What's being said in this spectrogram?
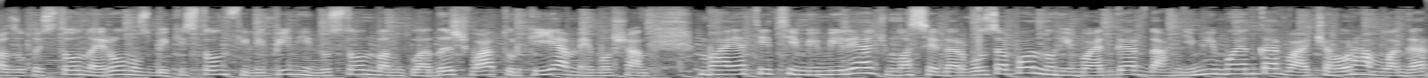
қазоқистон эрон узбекистон филиппин ҳиндустон бангладеш ва туркия мебошанд. Ба ҳайати тими миллӣ аз ҷумла се дарвозабон ну ҳимоятгар даҳ ним ҳимоятгар ва чаҳор ҳамлагар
